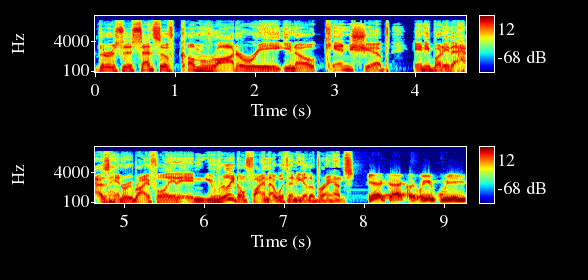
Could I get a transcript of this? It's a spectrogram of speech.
There's this sense of camaraderie, you know, kinship. Anybody that has Henry rifle, and, and you really don't find that with any other brands. Yeah, exactly. We we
